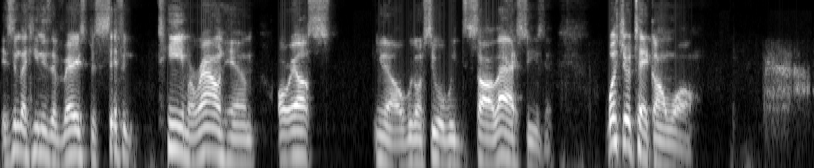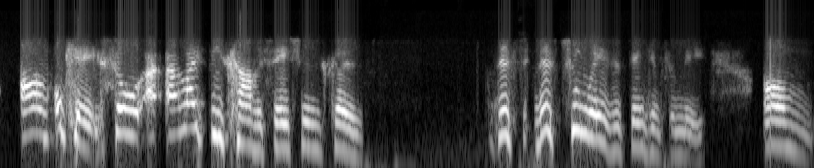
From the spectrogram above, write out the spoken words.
it seems like he needs a very specific team around him, or else, you know, we're gonna see what we saw last season. What's your take on Wall? Um, okay, so I, I like these conversations because this there's two ways of thinking for me. Um,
